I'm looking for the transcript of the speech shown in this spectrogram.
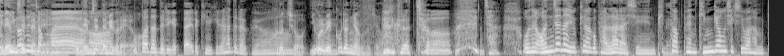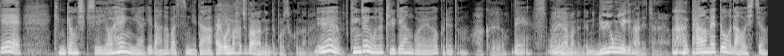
이 냄새 이거는 때문에 정말 그 냄새 어, 때문에 그래요. 못 받아들이겠다 이렇게 얘기를 하더라고요. 그렇죠. 이걸 네. 왜 끓였냐 그러죠. 그렇죠. 자, 오늘 언제나 유쾌하고 발랄하신 피터팬 김경식 씨와 함께 김경식 씨의 여행 이야기 나눠봤습니다. 아니 얼마 하지도 않았는데 벌써 끝나나요? 예, 굉장히 오늘 길게 한 거예요, 그래도. 아 그래요? 네. 많이 오늘 남았는데 뉴욕 얘기는 안 했잖아요. 다음에 또 나오시죠.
